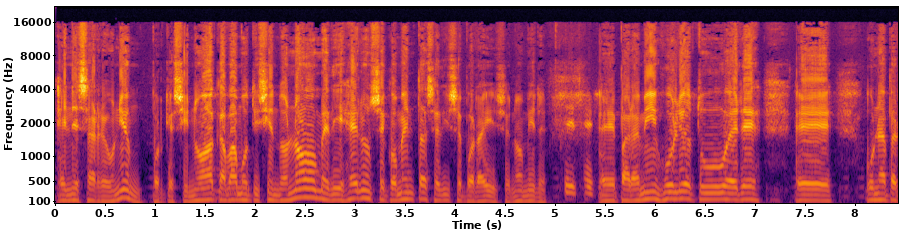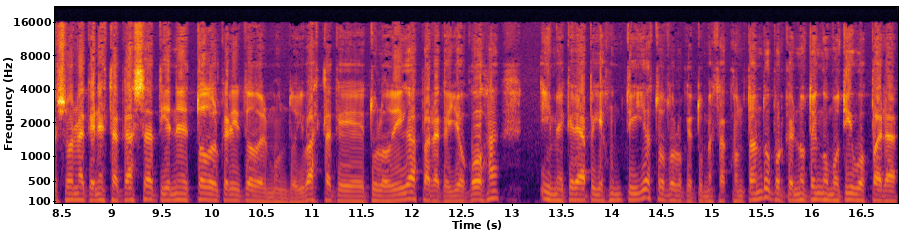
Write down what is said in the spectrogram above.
en esa reunión, porque si no acabamos diciendo, no, me dijeron, se comenta, se dice por ahí, se no, mire, eh, para mí, Julio, tú eres una persona persona que en esta casa tiene todo el crédito del mundo y basta que tú lo digas para que yo coja y me crea pies juntillas todo lo que tú me estás contando porque no tengo motivos para,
